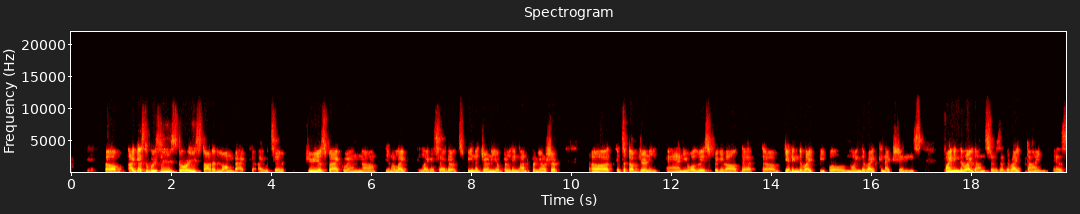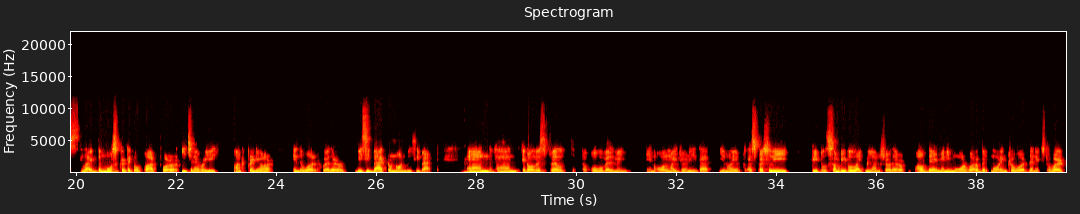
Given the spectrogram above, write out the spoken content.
Um, I guess the Wizzly story started long back. I would say a few years back when, uh, you know, like like I said, it's been a journey of building entrepreneurship. Uh, it's a tough journey, and you always figure out that uh, getting the right people, knowing the right connections, finding the right answers at the right time is like the most critical part for each and every entrepreneur in the world, whether VC backed or non VC backed. And and it always felt overwhelming in all my journey that you know, if, especially people, some people like me, I'm sure there are out there many more who are a bit more introvert than extrovert,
